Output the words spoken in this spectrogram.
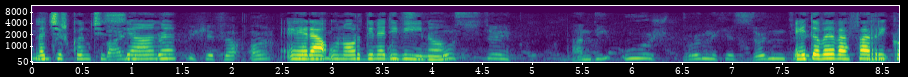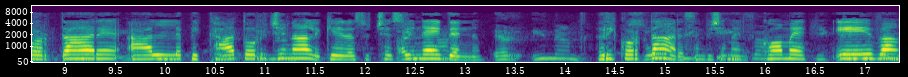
La circoncisione era un ordine divino e doveva far ricordare al peccato originale che era successo in Eden. Ricordare semplicemente come Eva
